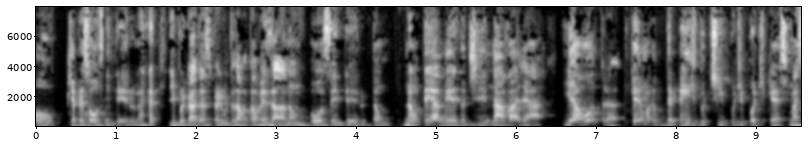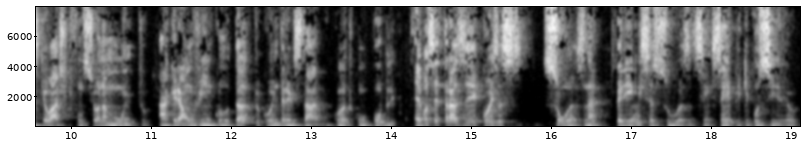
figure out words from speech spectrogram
ou que a pessoa ouça inteiro, né? E por causa dessa pergunta, talvez ela não ouça inteiro. Então não tenha medo de navalhar. E a outra, que é uma, depende do tipo de podcast, mas que eu acho que funciona muito a criar um vínculo tanto com o entrevistado quanto com o público, é você trazer coisas suas, né? Experiências suas, assim, sempre que possível.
